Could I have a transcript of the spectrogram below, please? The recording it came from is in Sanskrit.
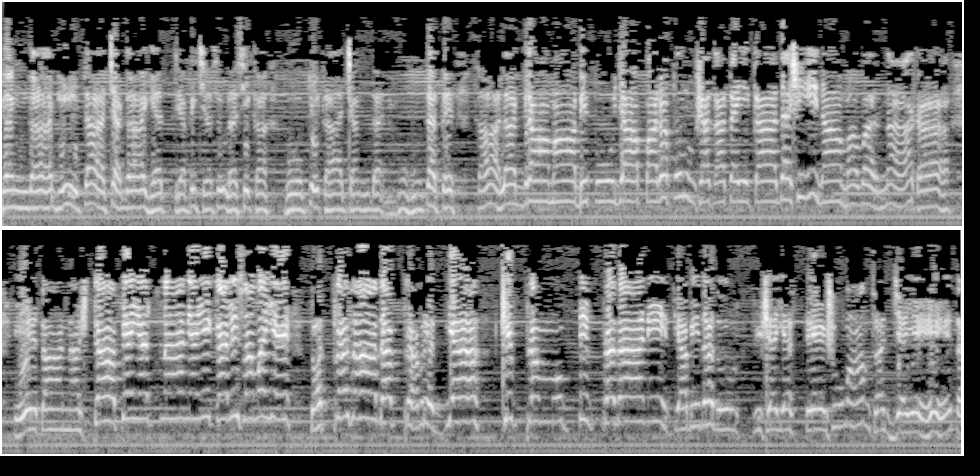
गङ्गा गीता च गायत्र्यपि च सुलसिका गोपिका चन्दनूर्तते सालग्रामाभिपूजा परपुरुष ततैकादशी नाम वर्णाः एतान्नष्टाप्ययत्नान्यैकलि समये त्वत्प्रसाद प्रवृद्ध्या क्षिप्रम् मुक्तिप्रदानीत्यभिदधु विषयस्तेषु माम् सज्जयेत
